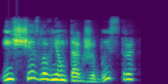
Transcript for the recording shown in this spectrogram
и исчезла в нем так же быстро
